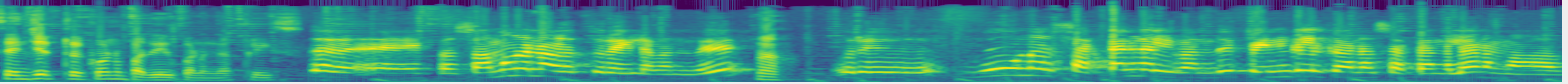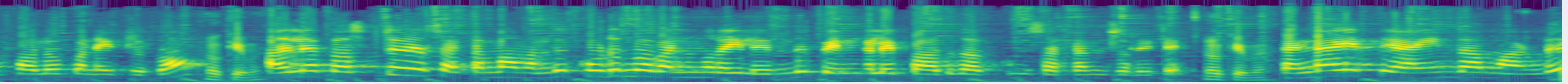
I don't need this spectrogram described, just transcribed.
செஞ்சுட்டு இருக்கோம்னு பதிவு பண்ணுங்க ப்ளீஸ் இப்ப சமூக நலத்துறையில வந்து ஒரு மூணு சட்டங்கள் வந்து பெண்களுக்கான சட்டங்களை நம்ம ஃபாலோ பண்ணிட்டு இருக்கோம் அதுல ஃபர்ஸ்ட் சட்டமா வந்து குடும்ப வன்முறையில இருந்து பெண்களை பாதுகாக்கும் சட்டம்னு சொல்லிட்டு. ரெண்டாயிரத்தி ஐந்தாம் ஆண்டு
